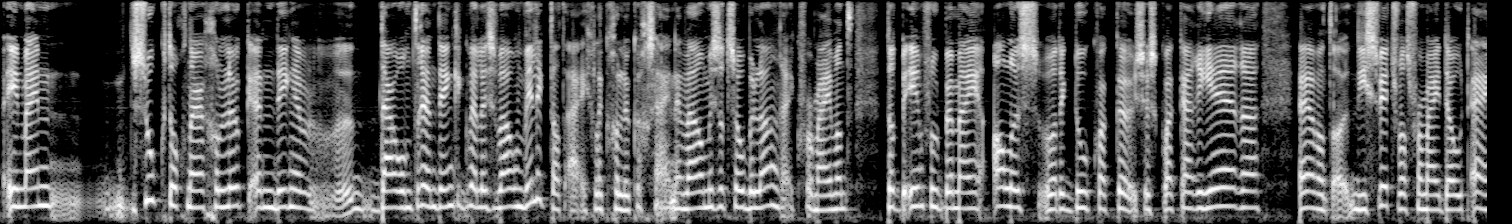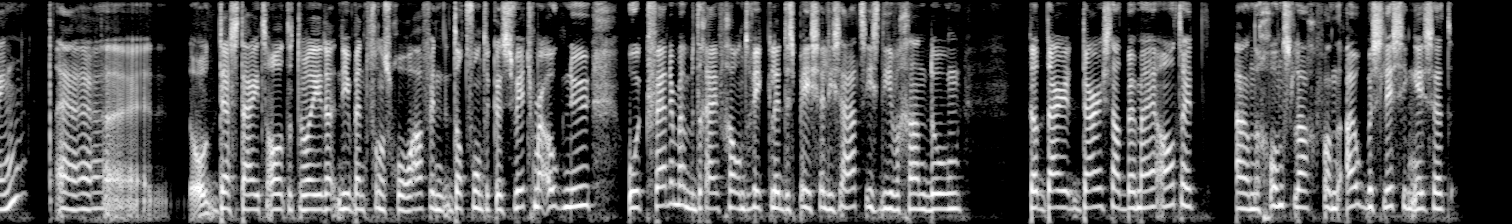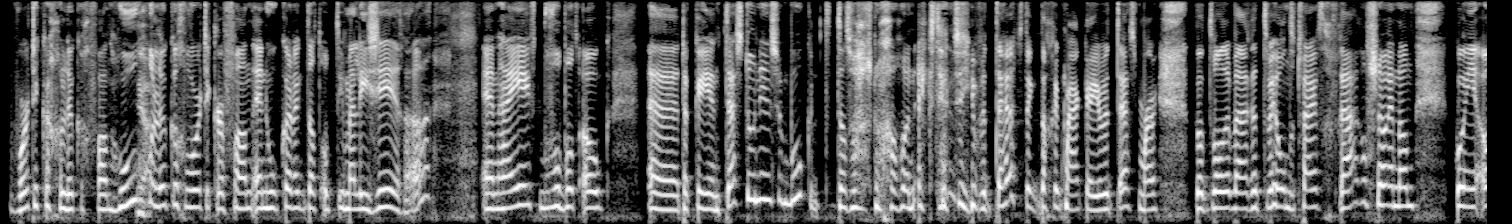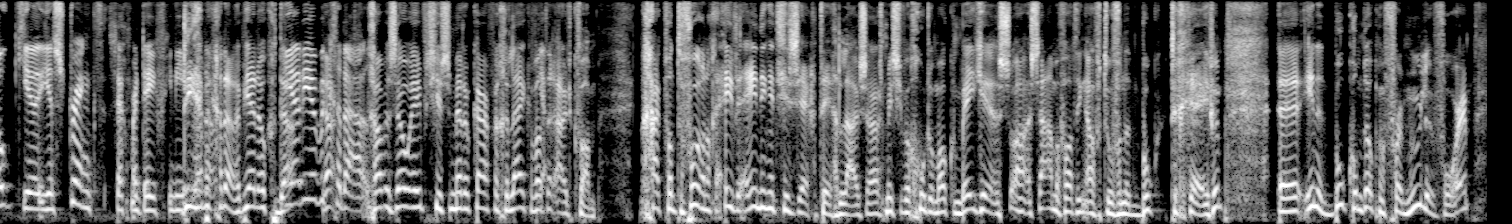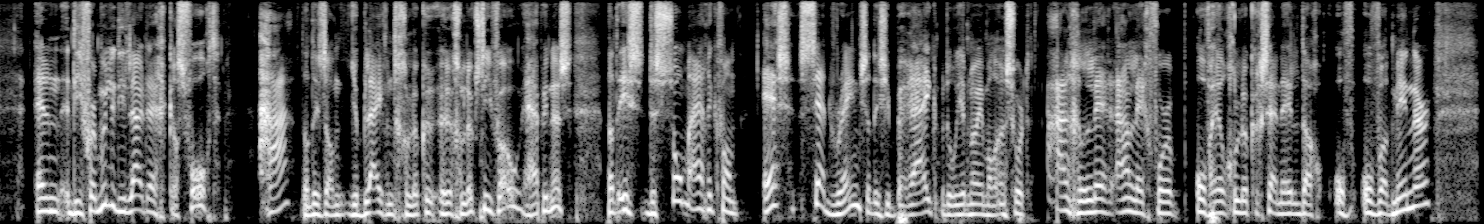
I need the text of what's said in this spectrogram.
in mijn zoektocht naar geluk en dingen eh, daaromtrent denk ik wel eens: waarom wil ik dat eigenlijk gelukkig zijn? En waarom is dat zo belangrijk voor mij? Want dat beïnvloedt bij mij alles wat ik doe qua keuzes, qua carrière. Hè, want eh, die switch was voor mij doodeng. Uh, destijds altijd, terwijl je, je bent van school af. En dat vond ik een switch. Maar ook nu, hoe ik verder mijn bedrijf ga ontwikkelen, de specialisaties die we gaan doen. Dat daar, daar staat bij mij altijd aan de grondslag van elke beslissing is het word ik er gelukkig van? Hoe gelukkig word ik ervan? En hoe kan ik dat optimaliseren? En hij heeft bijvoorbeeld ook, uh, dan kun je een test doen in zijn boek. Dat was nogal een extensieve test. Ik dacht, ik maak even een test, maar dat waren 250 vragen of zo. En dan kon je ook je, je strength, zeg maar, definiëren. Die heb ik gedaan. Heb jij dat ook gedaan? Ja, die heb ik gedaan. Gaan we zo eventjes met elkaar vergelijken wat eruit kwam. Ga ik van tevoren nog even één dingetje zeggen tegen luisteraars. Misschien wel goed om ook een beetje een samenvatting af en toe van het boek te geven. Uh, in het boek komt ook een formule voor. En die formule die luidt eigenlijk als volgt. H, dat is dan je blijvend geluk, uh, geluksniveau, happiness. Dat is de som eigenlijk van S, set range, dat is je bereik. Ik bedoel, je hebt nou eenmaal een soort aangeleg, aanleg voor of heel gelukkig zijn de hele dag of, of wat minder.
